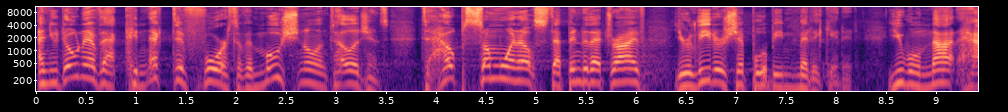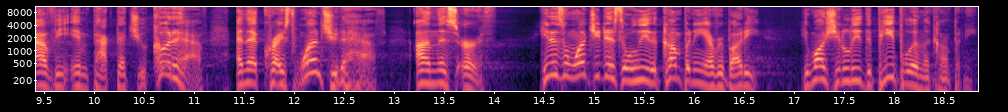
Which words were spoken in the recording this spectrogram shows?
and you don't have that connective force of emotional intelligence to help someone else step into that drive, your leadership will be mitigated. You will not have the impact that you could have and that Christ wants you to have on this earth. He doesn't want you just to lead a company, everybody. He wants you to lead the people in the company.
